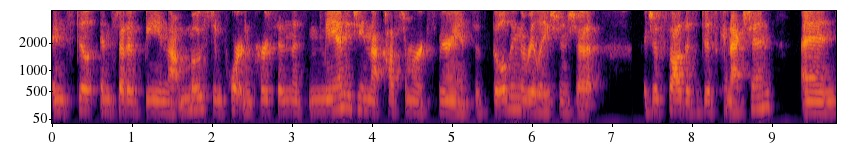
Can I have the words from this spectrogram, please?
instead instead of being that most important person that's managing that customer experience that's building the relationship i just saw this disconnection. And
